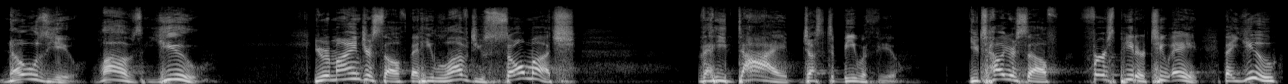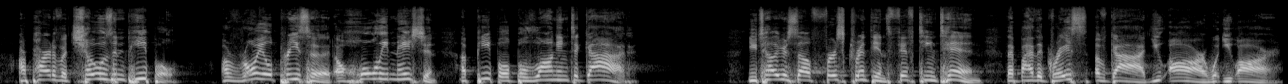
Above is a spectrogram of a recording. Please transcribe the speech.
knows you, loves you. You remind yourself that he loved you so much that he died just to be with you. You tell yourself, 1 Peter 2 8, that you are part of a chosen people, a royal priesthood, a holy nation, a people belonging to God. You tell yourself 1 Corinthians 15:10 that by the grace of God you are what you are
